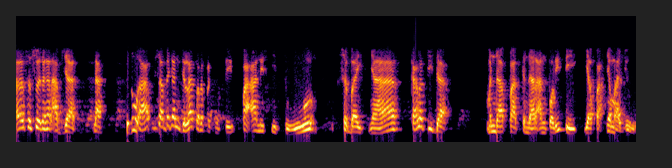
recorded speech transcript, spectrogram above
eh, sesuai dengan abjad. Nah, kedua disampaikan jelas oleh Pak Pak Anies itu sebaiknya kalau tidak mendapat kendaraan politik, ya pasnya maju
